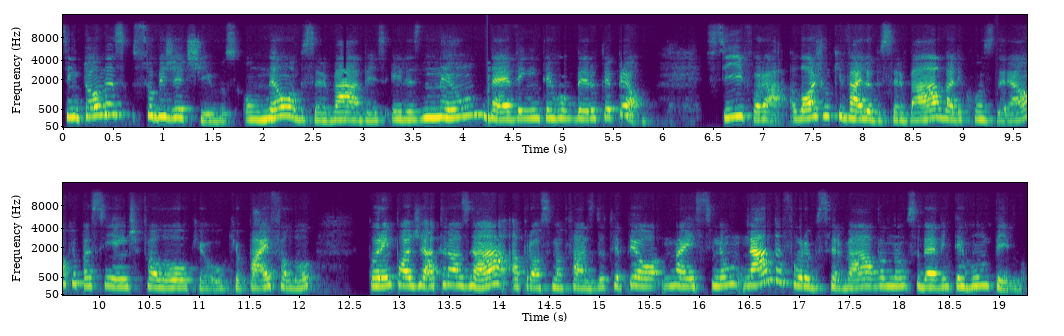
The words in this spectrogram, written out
Sintomas subjetivos ou não observáveis, eles não devem interromper o TPO. Se for, ah, lógico que vale observar, vale considerar o que o paciente falou, o que o, o que o pai falou, porém pode atrasar a próxima fase do TPO, mas se não, nada for observável, não se deve interrompê-lo.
